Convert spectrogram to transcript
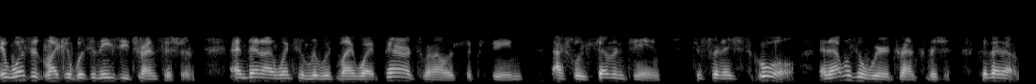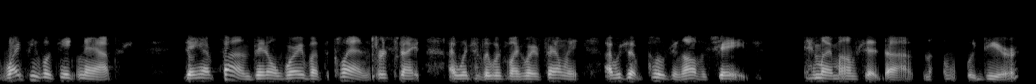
It wasn't like it was an easy transition. And then I went to live with my white parents when I was 16, actually 17, to finish school. And that was a weird transition because I thought white people take naps they have fun. They don't worry about the Klan. First night I went to live with my white family, I was up closing all the shades. And my mom said, uh, Dear,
